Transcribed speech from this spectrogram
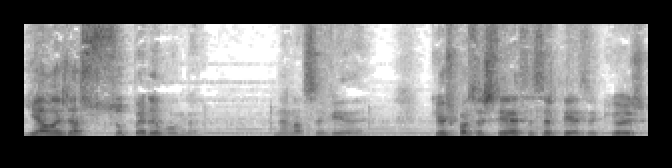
e ela já superabunda na nossa vida. Que hoje possas ter essa certeza, que hoje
